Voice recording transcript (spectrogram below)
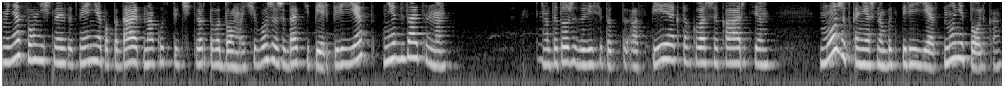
У меня солнечное затмение попадает на куспид четвертого дома. Чего же ожидать теперь? Переезд? Не обязательно. Это тоже зависит от аспектов к вашей карте. Может, конечно, быть переезд, но не только.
